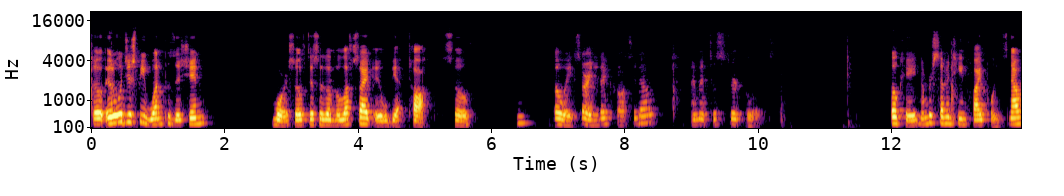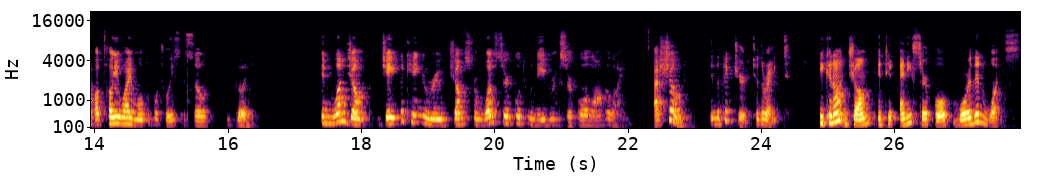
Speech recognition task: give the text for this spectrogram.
so it will just be one position more. So if this is on the left side, it will be at top. So, hmm. oh wait, sorry, did I cross it out? I meant to circle it. Okay, number 17, five points. Now, I'll tell you why multiple choice is so good. In one jump, Jake the kangaroo jumps from one circle to a neighboring circle along a line, as shown in the picture to the right. He cannot jump into any circle more than once.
